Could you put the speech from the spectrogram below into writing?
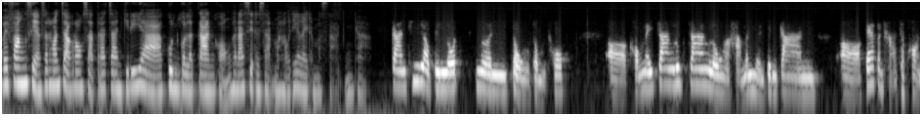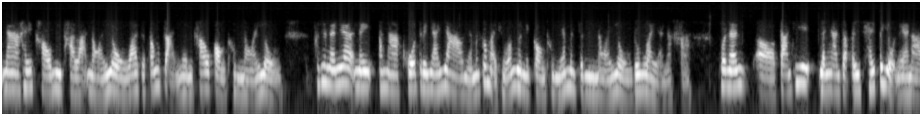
ไปฟังเสียงสะท้อนจากรองศาสตราจารย์กิริยา กุลกลการของคณะเศรษฐศาสตร์มหาวิทยาลัยธรรมศาสตร์กันค่ะการที่เราไปลดเงินส่งสมทบอของนายจ้างลูกจ้างลงอะค่ะมันเหมือนเป็นการ แก้ปัญหาเฉพาะหน้าให้เขามีภาระน้อยลง ว่าจะต้องจ่ายเงินเข้ากองทุนน้อยลง เพราะฉะนั้นเนี่ยในอนาคตระยะยาวเนี่ยมันก็หมายถึงว่าเงินในกองทุนนี้มันจะมีน้อยลงด้วยนะคะ เพราะฉะนั้นการที่แรงงานจะไปใช้ประโยชน์ในอนา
